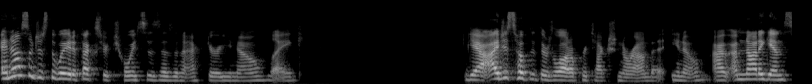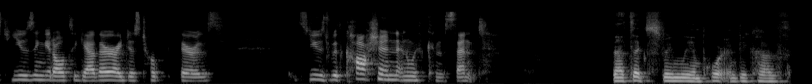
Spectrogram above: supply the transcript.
And also just the way it affects your choices as an actor, you know, like, yeah, I just hope that there's a lot of protection around it. You know, I, am not against using it altogether. I just hope that there's, it's used with caution and with consent. That's extremely important because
